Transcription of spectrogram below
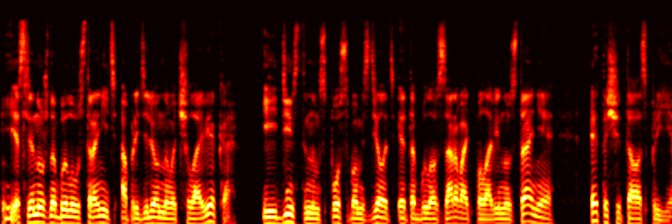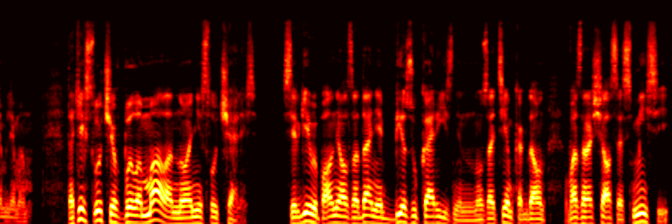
Если нужно было устранить определенного человека, и единственным способом сделать это было взорвать половину здания, это считалось приемлемым. Таких случаев было мало, но они случались. Сергей выполнял задание безукоризненно, но затем, когда он возвращался с миссией,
